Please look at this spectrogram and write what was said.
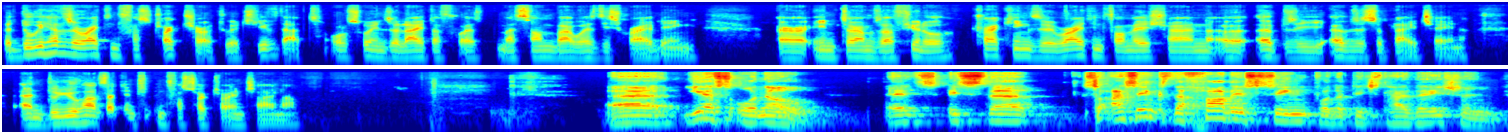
But do we have the right infrastructure to achieve that? Also, in the light of what Massamba was describing, uh, in terms of you know tracking the right information uh, up the up the supply chain. And do you have that in infrastructure in China? Uh, yes or no? It's it's the so I think the hardest thing for the digitization.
